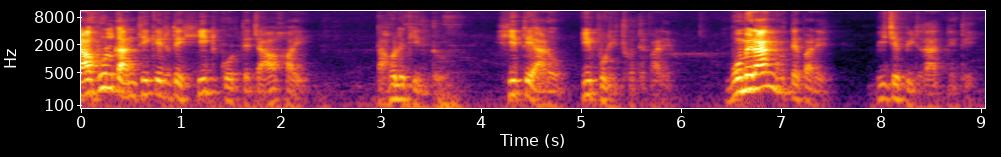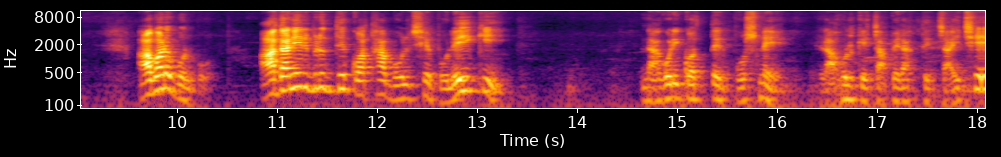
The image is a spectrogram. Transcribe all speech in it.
রাহুল গান্ধীকে যদি হিট করতে যাওয়া হয়, তাহলে কিন্তু হিতে আরও বিপরীত হতে পারে। বুমেরাং হতে পারে বিজেপির রাজনীতি। আবারও বলব, আদানির বিরুদ্ধে কথা বলছে বলেই কি নাগরিকত্বের প্রশ্নে রাহুলকে চাপে রাখতে চাইছে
